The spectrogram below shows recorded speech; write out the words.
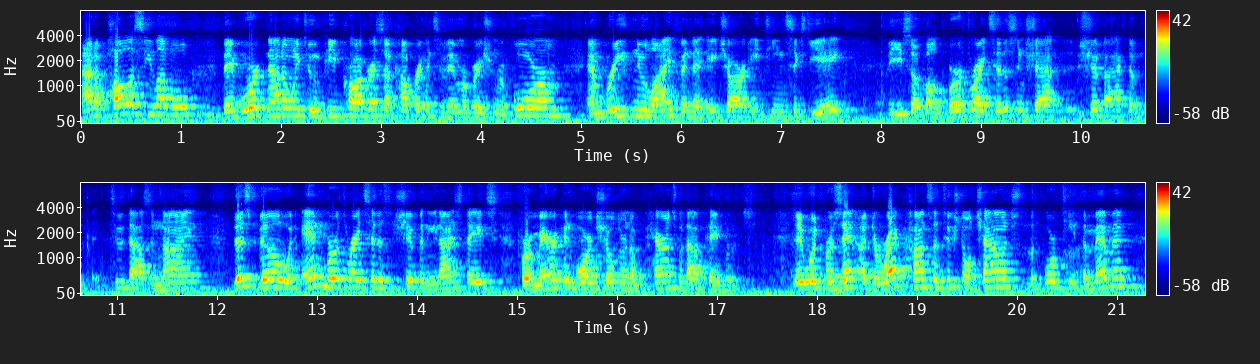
At a policy level, they've worked not only to impede progress on comprehensive immigration reform and breathe new life into H.R. 1868 the so-called Birthright Citizenship Act of 2009. This bill would end birthright citizenship in the United States for American-born children of parents without papers. It would present a direct constitutional challenge to the 14th Amendment,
